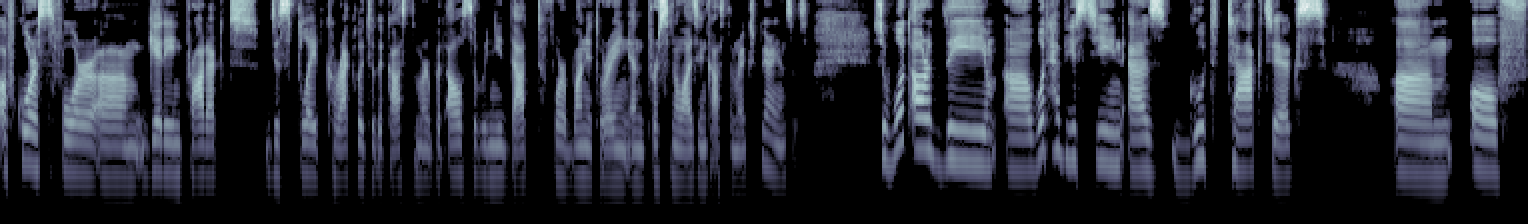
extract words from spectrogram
of course for um, getting product displayed correctly to the customer but also we need that for monitoring and personalizing customer experiences. So what are the uh, what have you seen as good tactics um, of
